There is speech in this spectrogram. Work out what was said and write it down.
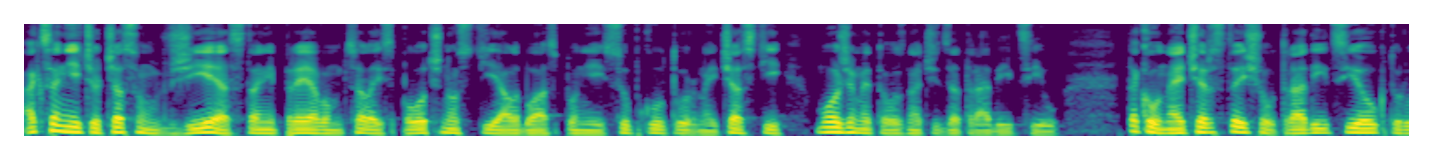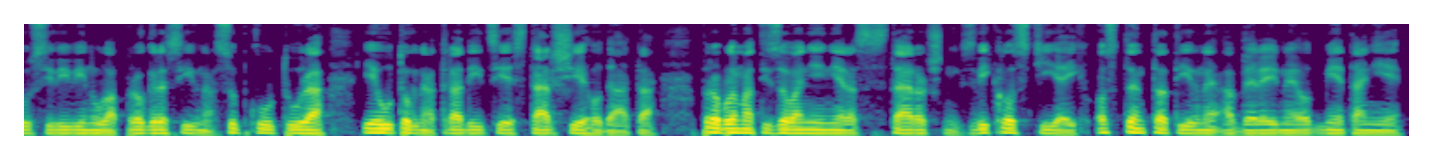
Ak sa niečo časom vžije a stane prejavom celej spoločnosti alebo aspoň jej subkultúrnej časti, môžeme to označiť za tradíciu. Takou najčerstvejšou tradíciou, ktorú si vyvinula progresívna subkultúra, je útok na tradície staršieho dáta, problematizovanie nieraz stáročných zvyklostí a ich ostentatívne a verejné odmietanie.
